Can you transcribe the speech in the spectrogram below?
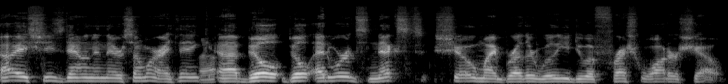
Uh, she's down in there somewhere, I think. Uh, Bill Bill Edwards next show. My brother, will you do a freshwater show?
